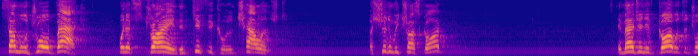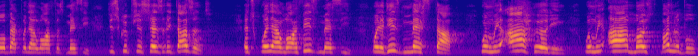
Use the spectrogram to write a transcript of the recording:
Some will draw back when it's strained and difficult and challenged. But shouldn't we trust God? Imagine if God was to draw back when our life is messy. The scripture says that it doesn't. It's when our life is messy, when it is messed up, when we are hurting, when we are most vulnerable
